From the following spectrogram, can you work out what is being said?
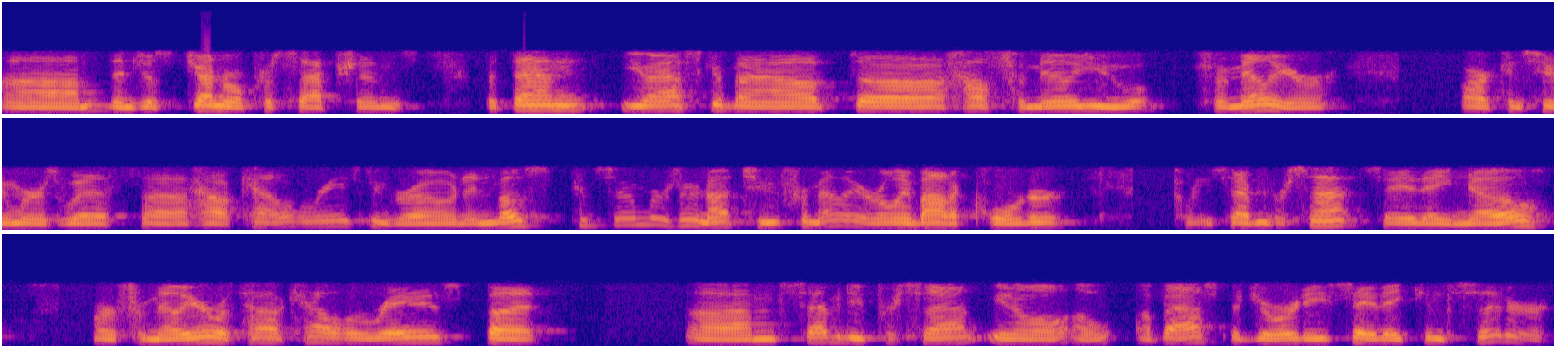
um, than just general perceptions. But then you ask about uh, how familiar, familiar are consumers with uh, how raised and grown, and most consumers are not too familiar. Only about a quarter, 27%, say they know or familiar with how cattle are raised, but um, 70%, you know, a, a vast majority say they consider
